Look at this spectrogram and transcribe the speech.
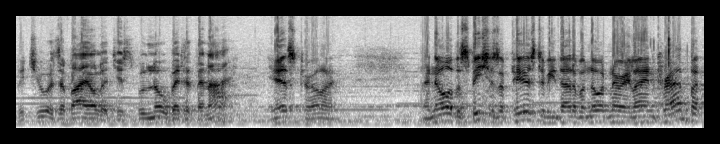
which you as a biologist will know better than I. Yes, Carl. I, I know the species appears to be that of an ordinary land crab, but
